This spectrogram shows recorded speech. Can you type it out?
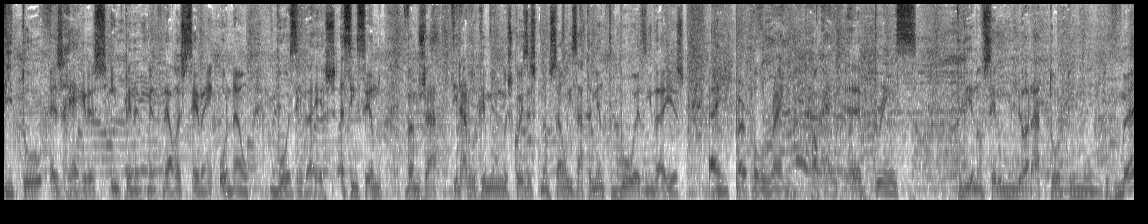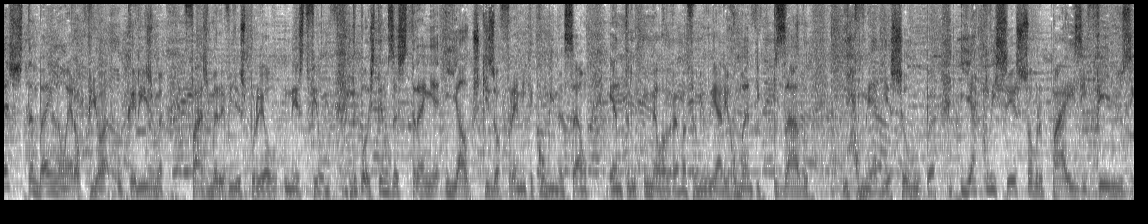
ditou as regras, independentemente delas serem ou não boas ideias. Assim sendo, vamos já tirar do caminho umas coisas que não são exatamente boas ideias em Purple Rain. Ok, uh, Prince podia não ser o melhor ator do mundo, mas também não era o pior. O carisma faz maravilhas por ele neste filme. Depois temos a estranha e algo esquizofrénica combinação entre melodrama familiar e romântico pesado e comédia chalupa. E há clichês sobre pais e filhos e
